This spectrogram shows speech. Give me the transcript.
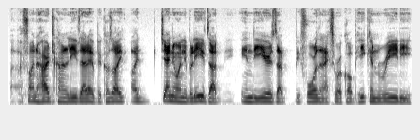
I find it hard to kind of leave that out because I, I genuinely believe that in the years that before the next World Cup, he can really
